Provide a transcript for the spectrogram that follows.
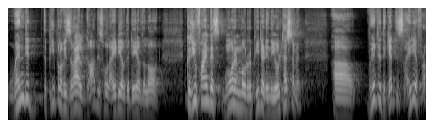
when did the people of Israel got this whole idea of the day of the Lord? Because you find this more and more repeated in the Old Testament. Uh, where did they get this idea from?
